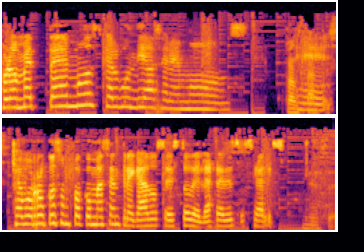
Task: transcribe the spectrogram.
prometemos que algún día seremos eh, chavorrucos un poco más entregados a esto de las redes sociales. Ya sé.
